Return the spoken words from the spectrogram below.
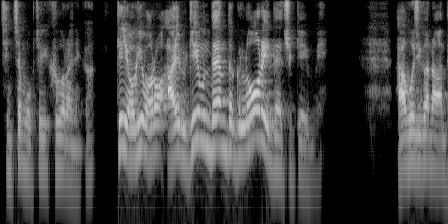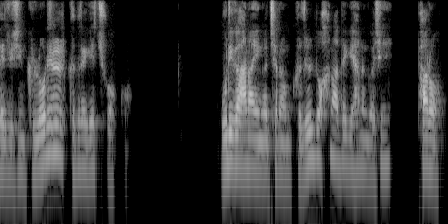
진짜 목적이 그거라니까. 그 여기 바로 I've given them the glory that you gave me. 아버지가 나한테 주신 글로리를 그들에게 주었고, 우리가 하나인 것처럼 그들도 하나 되게 하는 것이 바로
